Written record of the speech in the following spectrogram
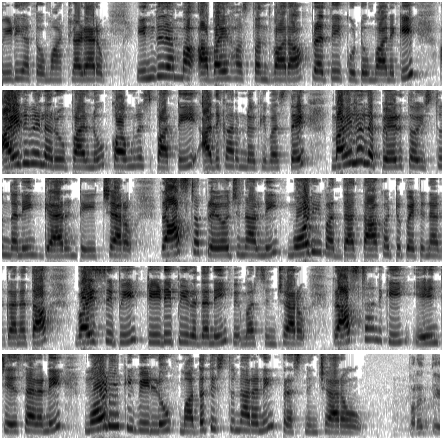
మీడియాతో మాట్లాడారు. ఇందిరమ్మ అభయహస్తం ద్వారా ప్రతి కుటుంబానికి ఐదు వేల రూపాయలను కాంగ్రెస్ పార్టీ అధికారంలోకి వస్తే మహిళల పేరుతో ఇస్తుందని గ్యారంటీ ఇచ్చారు. రాష్ట్ర ప్రయోజనాల్ని మోడీ వద్ద తాకట్టు పెట్టిన ఘనత వైసీపీ టీడీపీలదని విమర్శించారు. రాష్ట్రానికి ఏం చేశారని మోడీకి వీళ్ళు మద్దతిస్తున్నారని ప్రశ్నించారు. ప్రతి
